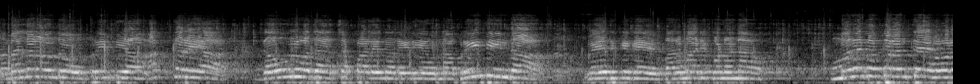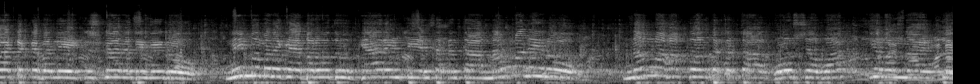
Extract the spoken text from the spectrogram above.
ನಮ್ಮೆಲ್ಲರ ಒಂದು ಪ್ರೀತಿಯ ಅಕ್ಕರೆಯ ಗೌರವದ ಚಪ್ಪಾಳೆಯನ್ನು ನೀಡಿ ಅವ್ರನ್ನ ಪ್ರೀತಿಯಿಂದ ವೇದಿಕೆಗೆ ಬರಮಾಡಿಕೊಳ್ಳೋಣ. ಮನೆಗೊಬ್ಬರಂತೆ ಹೋರಾಟಕ್ಕೆ ಬನ್ನಿ, ಕೃಷ್ಣಾ ನದಿ ನೀರು. ನಿಮ್ಮ ಮನೆಗೆ ಬರುವುದು ಗ್ಯಾರಂಟಿ ಅಂತಕ್ಕಂತ ನಮ್ಮ ನೀರು. ನಮ್ಮ ಹಕ್ಕು ಅಂತಕ್ಕಂತ ಘೋಷ ವಾಕ್ಯವನ್ನ ಇಟ್ಟು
